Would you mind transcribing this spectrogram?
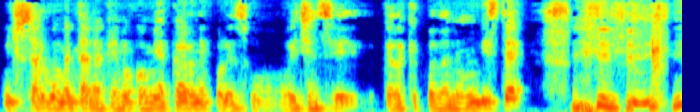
muchos argumentan a que no comía carne, por eso échense cada que puedan un bistec.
